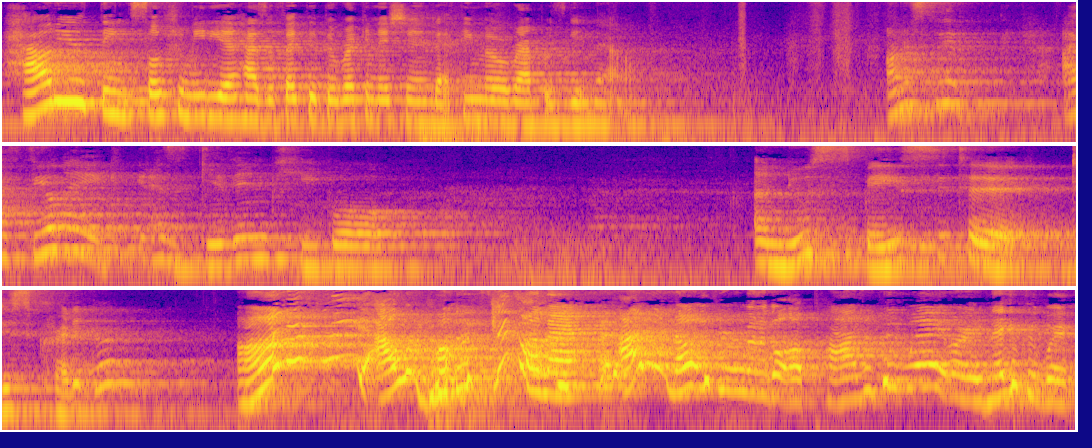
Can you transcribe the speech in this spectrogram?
How do you think social media has affected the recognition that female rappers get now? Honestly, I feel like it has given people a new space to discredit them. Honestly, I was gonna speak on that. I didn't know if you were gonna go a positive way or a negative way,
